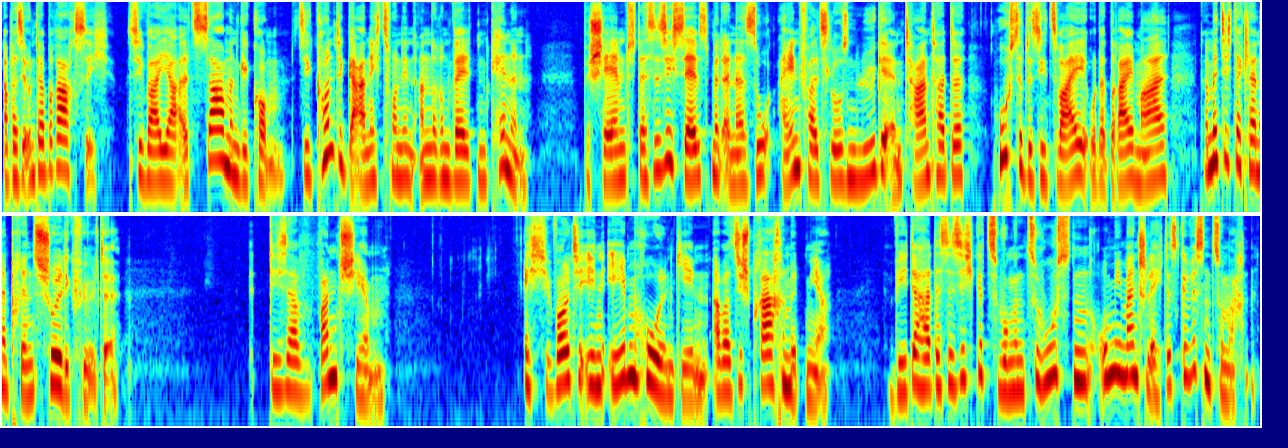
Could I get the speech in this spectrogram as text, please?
Aber sie unterbrach sich. Sie war ja als Samen gekommen. Sie konnte gar nichts von den anderen Welten kennen. Beschämt, dass sie sich selbst mit einer so einfallslosen Lüge enttarnt hatte, hustete sie zwei oder dreimal, damit sich der kleine Prinz schuldig fühlte. Dieser Wandschirm. Ich wollte ihn eben holen gehen, aber sie sprachen mit mir. Wieder hatte sie sich gezwungen zu husten, um ihm ein schlechtes Gewissen zu machen.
